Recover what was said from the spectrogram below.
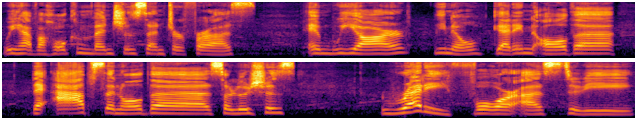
We have a whole convention center for us. And we are, you know, getting all the the apps and all the solutions ready for us to be.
